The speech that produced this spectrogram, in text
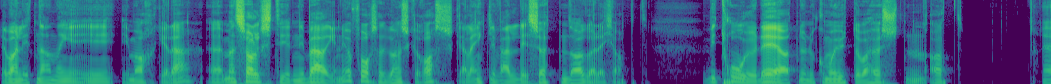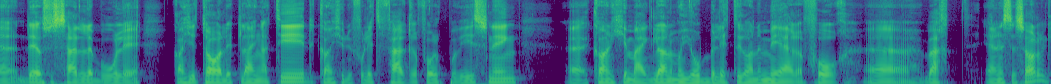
det var en liten endring i, i markedet. Eh, men salgstiden i Bergen er jo fortsatt ganske rask, eller egentlig veldig. 17 dager det er kjapt. Vi tror jo det at når du kommer utover høsten, at eh, det å selge bolig kan ikke ta litt lengre tid, kanskje du får litt færre folk på visning. Eh, kanskje meglerne må jobbe litt mer for hvert eneste salg.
